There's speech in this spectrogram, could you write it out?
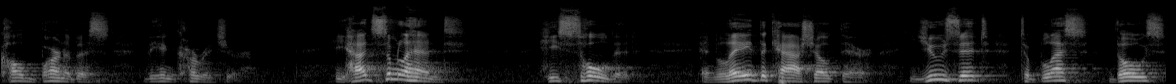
called Barnabas the Encourager. He had some land, he sold it and laid the cash out there. Use it to bless those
